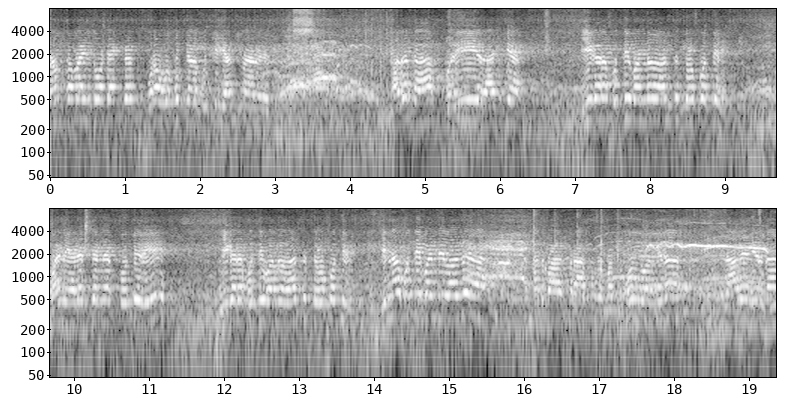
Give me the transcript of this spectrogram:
ನಮ್ಮ ಸಮಾಜದ ಓಟ್ ಯಾಕೆ ಪೂರಾ ಹೊಸಕ್ ಕೇಳ ಬುತ್ತಿಗೆ ಅಂತ ನಾವ್ ಹೇಳಿದ್ವಿ. ಅದಕ್ಕ ಬರೀ ರಾಜ್ಯ ಈಗಾರ ಬುದ್ಧಿ ಬಂದ ಅಂತ ತಿಳ್ಕೊತೀನಿ. ಮೊನ್ನೆ ಎಲೆಕ್ಷನ್ ಕೂತೀರಿ ಈಗಾರ ಬುದ್ಧಿ ಬಂದದ ಅಂತ ತಿಳ್ಕೊತೀವಿ. ಇನ್ನ ಬುದ್ಧಿ ಬಂದಿಲ್ಲ ಅಂದ್ರೆ ಅದು ಬಹಳ ತ್ರಾಸ. ಮತ್ತೆ ಮುಂದ್ ಒಂದಿನ ನಾವೇ ನಿರ್ಧಾರ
